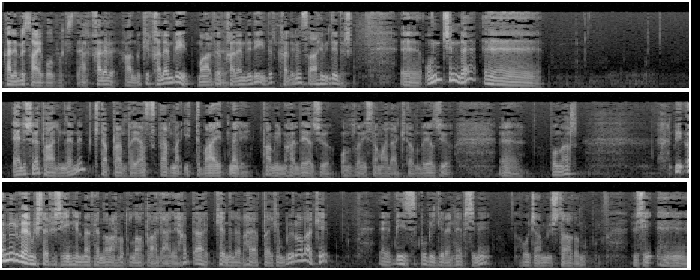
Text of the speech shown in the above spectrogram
kaleme sahip olmak ister. Ha, kaleme, halbuki kalem değil. Marifet evet. kalemde değildir. Kalemin sahibindedir. Ee, onun için de e, ehl sünnet alimlerinin kitaplarında yazdıklarına ittiba etmeli. Tam ilmihalde yazıyor. Ondan sonra İslam hala kitabında yazıyor. Ee, bunlar bir ömür vermişler Hüseyin Hilmi Efendi rahmetullahi teala aleyh. Hatta kendileri hayattayken buyuruyorlar ki e, biz bu bilgilerin hepsini hocam, üstadım, Hüseyin, e,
